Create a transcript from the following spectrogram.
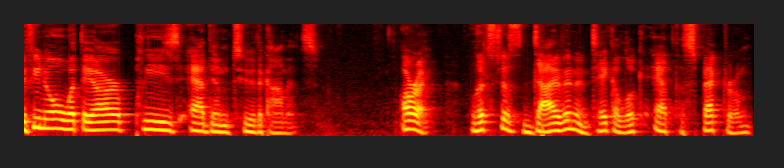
if you know what they are, please add them to the comments. All right, let's just dive in and take a look at the spectrum.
